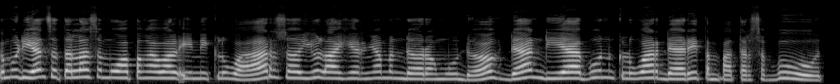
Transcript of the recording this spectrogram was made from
Kemudian setelah semua pengawal ini keluar, Soyul akhirnya mendorong Mudok dan dia pun keluar dari tempat tersebut.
